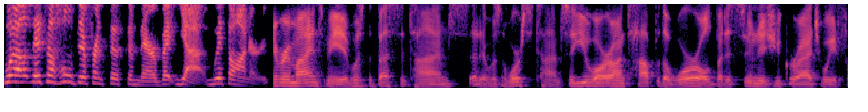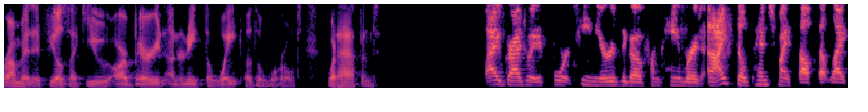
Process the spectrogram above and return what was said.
Well, it's a whole different system there, but yeah, with honors. It reminds me, it was the best of times and it was the worst of times. So you are on top of the world, but as soon as you graduate from it, it feels like you are buried underneath the weight of the world. What happened? I graduated 14 years ago from Cambridge, and I still pinch myself that like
